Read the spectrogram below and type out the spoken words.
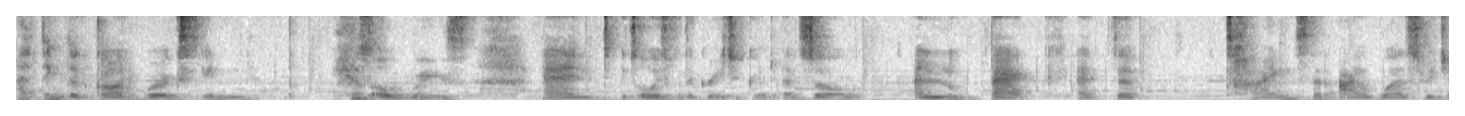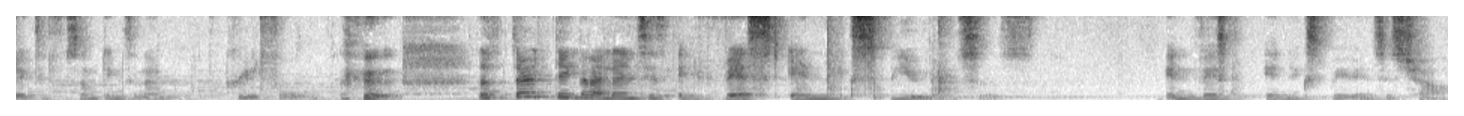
I think that God works in his own ways and it's always for the greater good. And so i look back at the times that i was rejected for some things and i'm grateful. The third thing that i learned is invest in experiences. Invest in experiences child.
